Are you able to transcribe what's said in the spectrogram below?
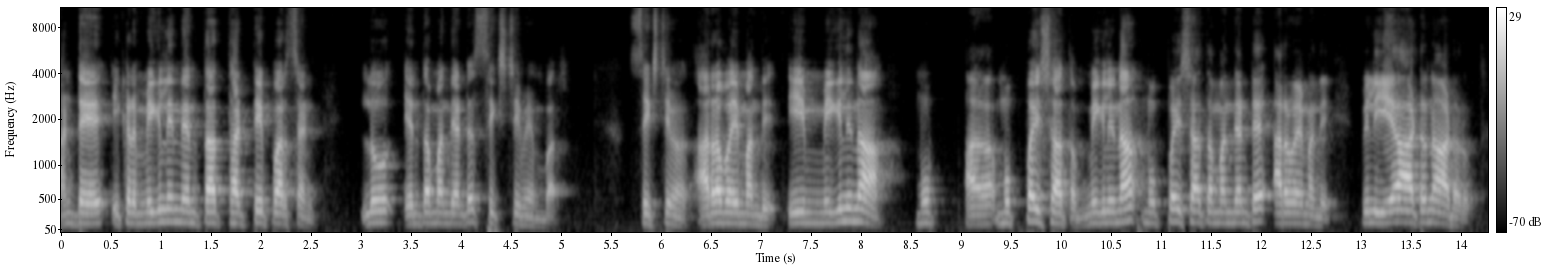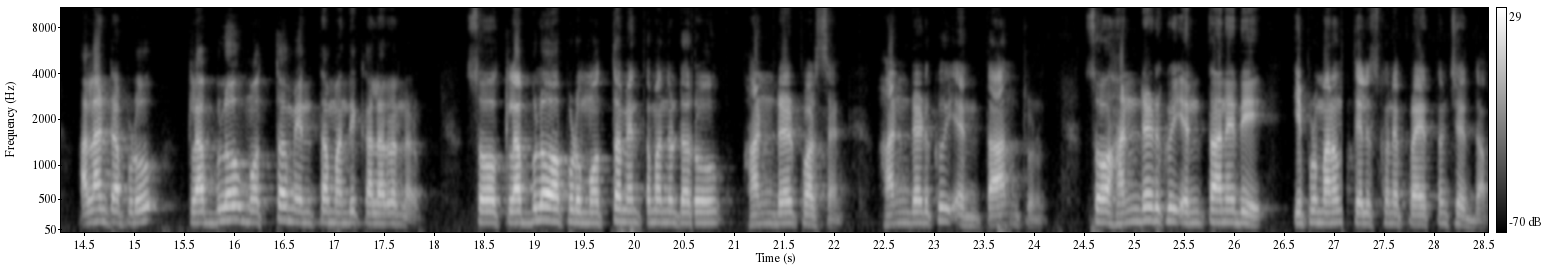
అంటే ఇక్కడ మిగిలింది ఎంత? థర్టీ పర్సెంట్లు ఎంతమంది అంటే? Sixty member. Sixty member. అరవై మంది. ఈ మిగిలిన ముప్పై శాతం మిగిలిన ముప్పై శాతం మంది అంటే అరవై మంది. వీళ్ళు ఏ ఆటను ఆడరు. అలాంటప్పుడు క్లబ్లో మొత్తం ఎంతమంది కలర్ అన్నారు. సో క్లబ్లో అప్పుడు మొత్తం ఎంతమంది ఉంటారు? Hundred percent. హండ్రెడ్కు ఎంత అంటున్నాం సో హండ్రెడ్కు ఎంత అనేది ఇప్పుడు మనం తెలుసుకునే ప్రయత్నం చేద్దాం.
